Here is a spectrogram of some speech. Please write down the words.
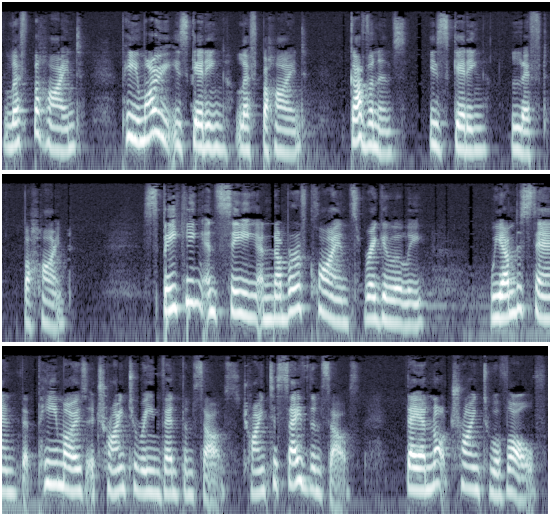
left behind, PMO is getting left behind, governance is getting left behind. Speaking and seeing a number of clients regularly, we understand that PMOs are trying to reinvent themselves, trying to save themselves. They are not trying to evolve.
